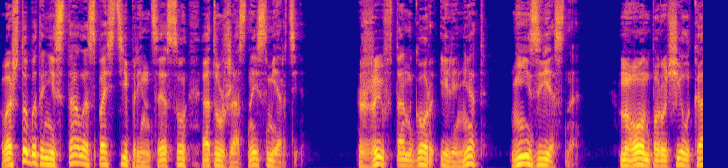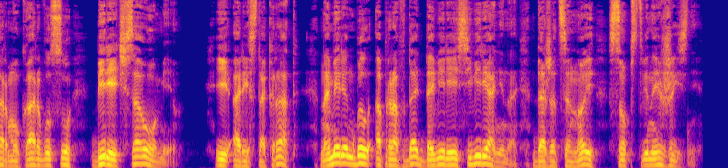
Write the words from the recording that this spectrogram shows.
во что бы то ни стало спасти принцессу от ужасной смерти. Жив Тангор или нет, неизвестно, но он поручил Карму Карвусу беречь Саомию, и аристократ намерен был оправдать доверие северянина даже ценой собственной жизни.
